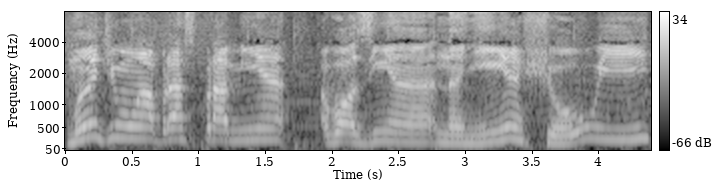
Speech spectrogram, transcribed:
Mande um abraço pra minha vozinha Naninha, show, e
